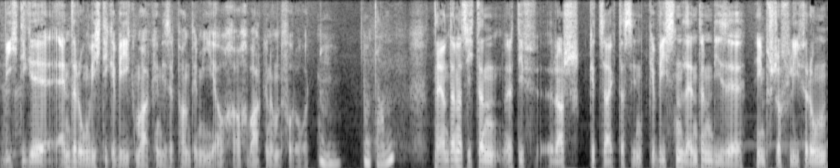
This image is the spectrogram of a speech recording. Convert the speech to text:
wichtige Änderung, wichtige Wegmarke in dieser Pandemie auch, auch wahrgenommen vor Ort. Mhm. Und dann? Naja, und dann hat sich dann relativ rasch gezeigt, dass in gewissen Ländern diese Impfstofflieferungen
